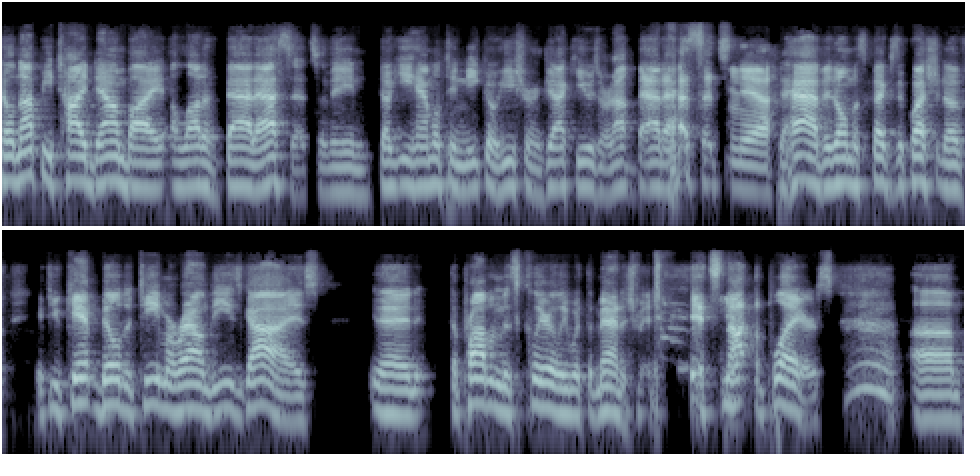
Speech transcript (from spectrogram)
he'll not be tied down by a lot of bad assets. I mean, Dougie Hamilton, Nico Hischier, and Jack Hughes are not bad assets yeah, to have. It almost begs the question of if you can't build a team around these guys, then the problem is clearly with the management. it's not the players. Um,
